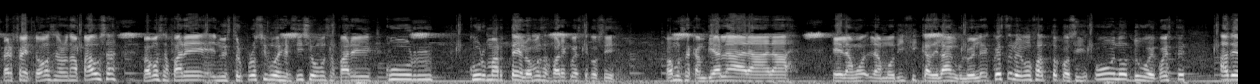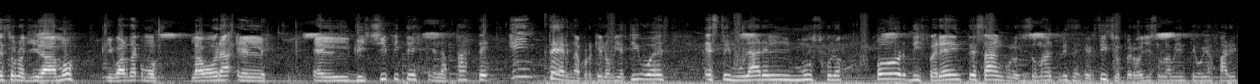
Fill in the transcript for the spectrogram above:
perfecto vamos a hacer una pausa vamos a hacer nuestro próximo ejercicio vamos a hacer cur cur martello vamos a hacer este così vamos a cambiar la, la, la, eh, la, modifica del ángulo. Questo lo hemos fatto così 1 2 questo adesso lo giramos y guarda como labora el bicipite en la parte interna porque el objetivo es estimular el músculo por diferentes ángulos. Y son altri ejercicios, pero hoy solamente voy a hacer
